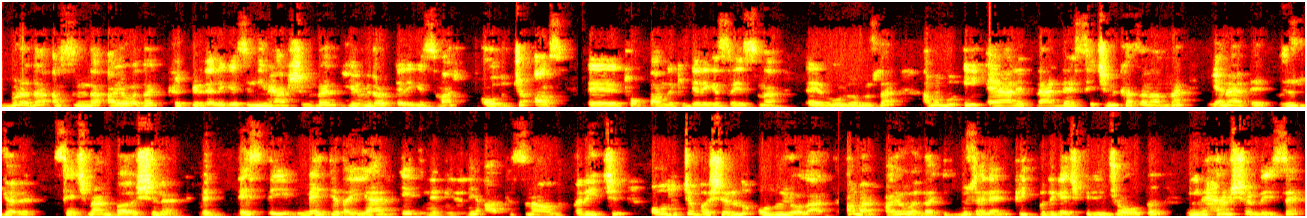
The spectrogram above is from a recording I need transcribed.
burada aslında Iowa'da 41 delegesi, New Hampshire'da 24 delegesi var. Oldukça az e, toplamdaki delege sayısına e, vurduğumuzda. Ama bu ilk eyaletlerde seçimi kazananlar genelde rüzgarı, seçmen bağışını ve desteği medyada yer edinebilirliği arkasına aldıkları için oldukça başarılı oluyorlardı. Ama Iowa'da bu sene Pete Buttigieg birinci oldu. New Hampshire'da ise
